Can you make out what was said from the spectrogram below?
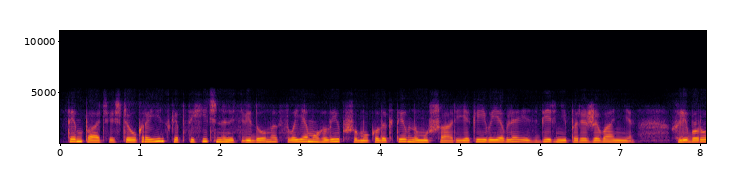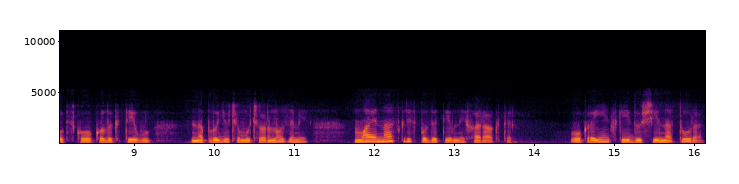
Тим паче, що українське психічне несвідоме в своєму глибшому колективному шарі, який виявляє збірні переживання хліборобського колективу на плодючому чорноземі, має наскрізь позитивний характер. в українській душі натура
